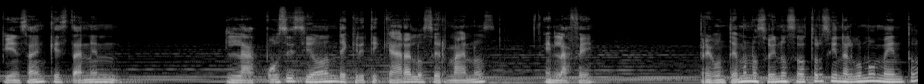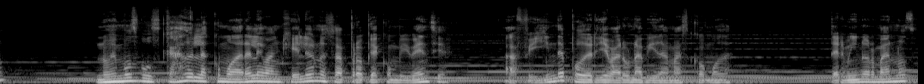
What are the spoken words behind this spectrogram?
piensan que están en la posición de criticar a los hermanos en la fe. Preguntémonos hoy nosotros si en algún momento no hemos buscado el acomodar el Evangelio a nuestra propia convivencia, a fin de poder llevar una vida más cómoda. Termino hermanos,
